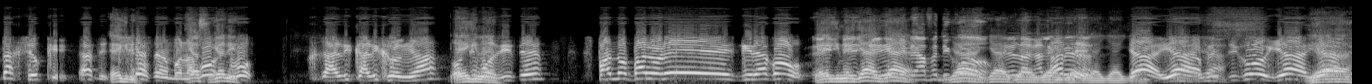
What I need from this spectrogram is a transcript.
εντάξει, οκ. Άντε, Έγινε. χρειάζεται να μπορώ να Γεια σου, πω. Γιάννη. Λοιπόν, καλή, καλή χρονιά, ό,τι Έγινε. βοηθείτε. Σπάνω πάνω ρε, Κυριακό. Έγινε, ε, γεια, έγινε γεια. αφεντικό. Γεια, γεια, Έλα, γεια, καλή γεια, μέρα. γεια, γεια, γεια. Γεια, γεια, γεια. αφεντικό, γεια, Γεια.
